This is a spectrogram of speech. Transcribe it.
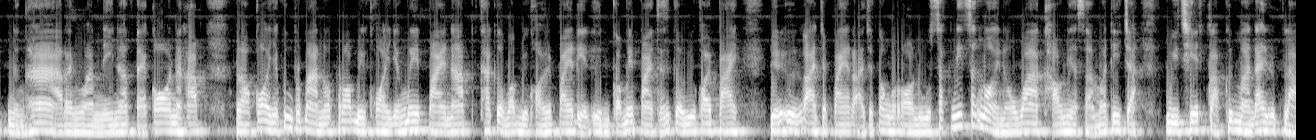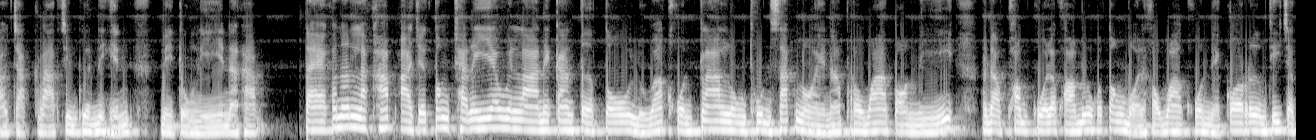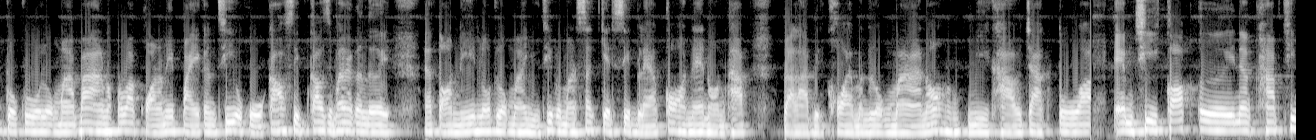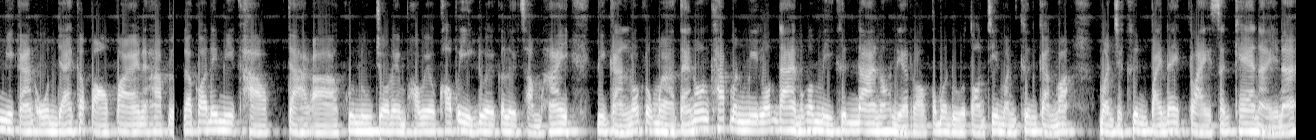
2.15 อะไรประมาณนี้นะแต่ก็นะครับเราก็อย่าเพิ่งประมาทเนาะเพราะบิตคอยยังไม่ไปนะครับถ้าเกิดว่าบิตคอยไม่ไปเหรียญอื่นก็ไม่ไปแต่ถ้าเกิดบิตคอยไปเหรียญอื่นอาจจะไปเราอาจจะต้องรอดูสักนิดสักหน่อยเนาะว่าเขาเนี่ยสามารถที่จะรีเทสกลับขึ้นมาได้หรือเปล่าจากกราฟที่เพื่อนได้เห็นในตรงนี้นะครับ แต่ก็นั่นแหละครับอาจจะต้องใช้ระยะเวลาในการเติบโต หรือว่าคนกล้าลงทุนสักหน่อยนะ เพราะว่าตอนนี้ระดับความกลัวและความรู้ก็ต้องบอกเลยครับว่าคนเนี่ยก็เริ่มที่จะกลัวๆลงมาบ้างนะเพราะว่าก่อนหน้านี้ไปกันที่โอ้โห90 95 กันเลย แต่ตอนนี้ลดลงมาอยู่ที่ประมาณสัก 70 แล้วก็แน่นอนครับ ราคาบิตคอยมันลงมาเนาะมีข่าวจากตัว MT ก๊อกเอยนะครับที่มีการโอนย้ายกระเป๋าไปนะครับ แล้วก็ได้มีข่าวจากคุณลุงโจเรมพาวเวลเข้าไปอีกด้วยก็เลยทำให้มีการลดลงมา แต่นอนครับมันมีลดได้มันก็มีขึ้นได้เนาะเดี๋ยวเราก็มาดูตอนที่มันขึ้นกันว่ามันจะขึ้นไปได้ไกลสักแค่ไหนนะ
